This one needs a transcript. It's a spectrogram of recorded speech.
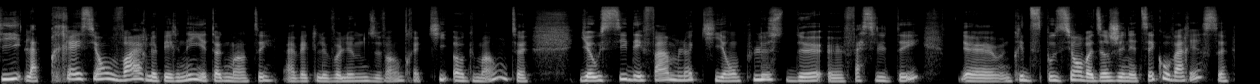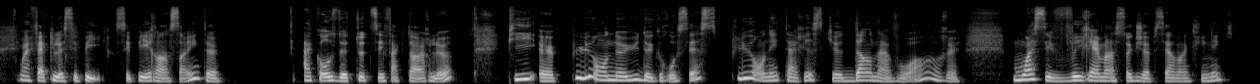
Puis la pression vers le périnée est augmentée avec le volume du ventre qui augmente. Il y a aussi des femmes là, qui ont plus de euh, facilité, euh, une prédisposition, on va dire, génétique aux varices. Fait que là, c'est pire. C'est pire enceinte à cause de tous ces facteurs-là. Puis, euh, plus on a eu de grossesse, plus on est à risque d'en avoir. Moi, c'est vraiment ça que j'observe en clinique.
